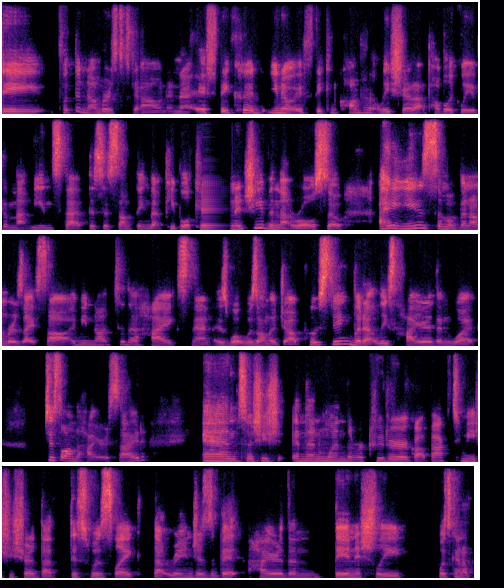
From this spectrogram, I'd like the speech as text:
they put the numbers down. And uh, if they could, you know, if they can confidently share that publicly, then that means that this is something that people can achieve in that role. So I used some of the numbers I saw. I mean, not to the high extent as what was on the job posting, but at least higher than what just on the higher side. And so she, sh- and then when the recruiter got back to me, she shared that this was like that range is a bit higher than they initially was going to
